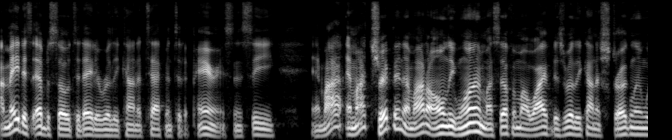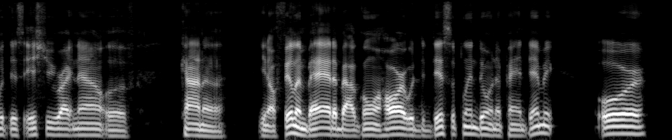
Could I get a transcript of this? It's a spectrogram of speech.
I made this episode today to really kind of tap into the parents and see am I am I tripping? Am I the only one, myself and my wife, that's really kind of struggling with this issue right now of kind of, you know, feeling bad about going hard with the discipline during the pandemic? Or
